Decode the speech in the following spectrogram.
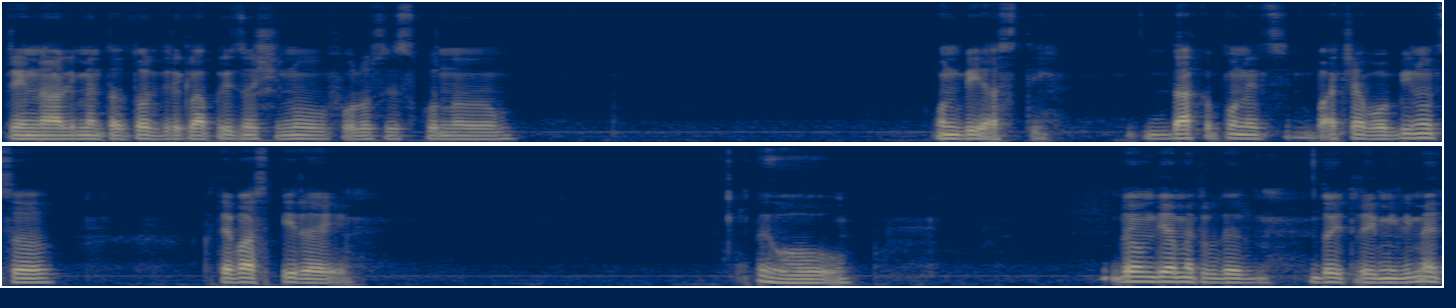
prin alimentator direct la priză și nu folosesc un, un BST. Dacă puneți acea bobinuță, câteva spire pe o de un diametru de 2-3 mm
